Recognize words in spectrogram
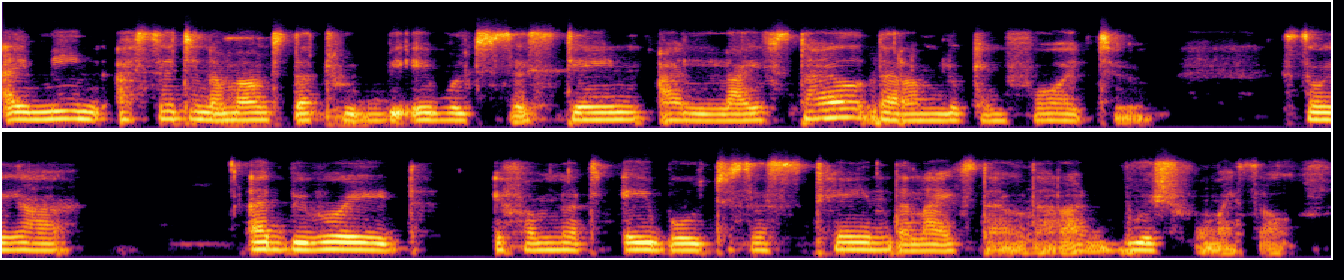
I mean a certain amount that would be able to sustain a lifestyle that I'm looking forward to. So, yeah, I'd be worried if I'm not able to sustain the lifestyle that I wish for myself.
